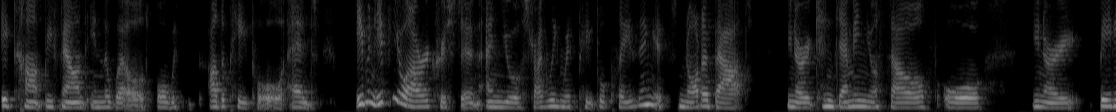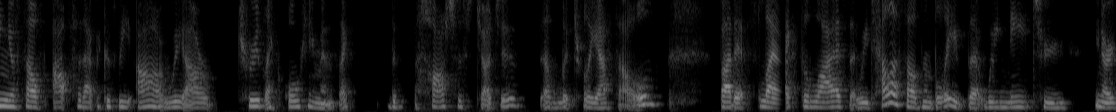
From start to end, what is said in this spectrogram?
it can't be found in the world or with other people and even if you are a Christian and you're struggling with people pleasing, it's not about, you know, condemning yourself or, you know, beating yourself up for that because we are, we are true, like all humans, like the harshest judges are literally ourselves. But it's like the lies that we tell ourselves and believe that we need to, you know,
